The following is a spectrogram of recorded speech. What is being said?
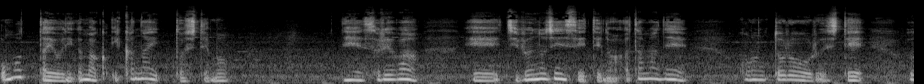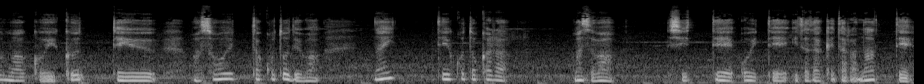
う思ったようにうまくいかないとしても、ね、それは、えー、自分の人生っていうのは頭でコントロールしてうまくいくっていう、まあ、そういったことではないっていうことからまずは知っておいていただけたらなって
